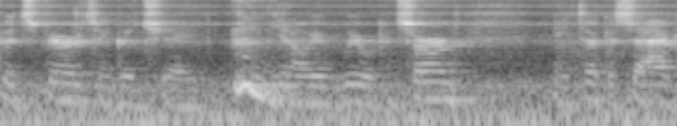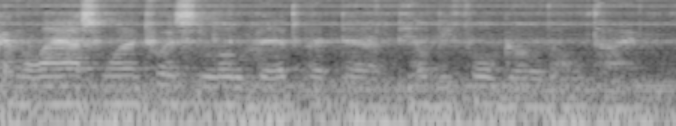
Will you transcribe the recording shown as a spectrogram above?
good spirits and good shape. you know, we- we were concerned. He took a sack on the last one and twisted a little bit, but uh, he'll be full go the whole time.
